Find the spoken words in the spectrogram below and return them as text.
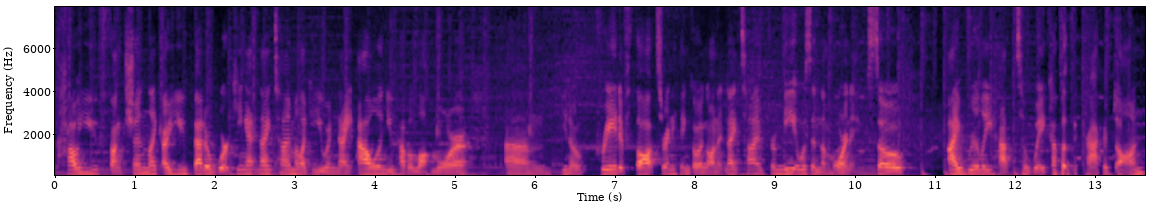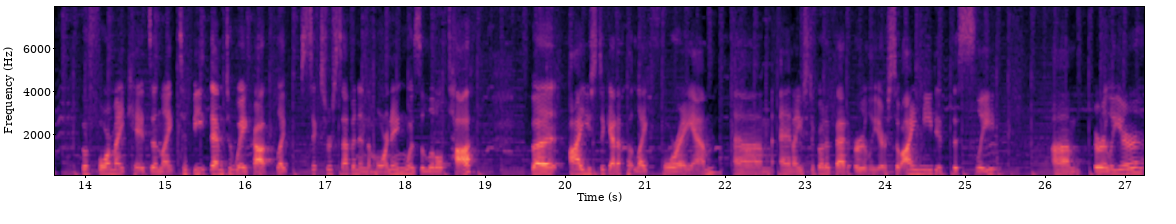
how you function. Like, are you better working at nighttime? Or like, are you a night owl and you have a lot more, um, you know, creative thoughts or anything going on at nighttime? For me, it was in the morning. So I really had to wake up at the crack of dawn before my kids, and like to beat them to wake up like six or seven in the morning was a little tough but I used to get up at like 4 a.m. Um, and I used to go to bed earlier. So I needed the sleep um, earlier.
